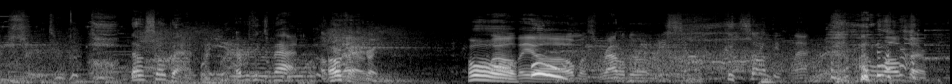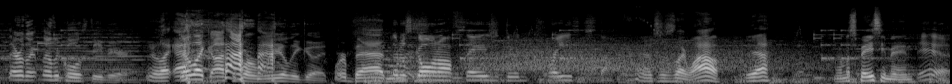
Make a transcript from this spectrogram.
that was so bad. Everything's bad. Okay. Okay. Oh, Wow, they uh, almost rattled their own. Something, man. I love them. They're the, they're the coolest team here. They're like, They're like us, and we're really good. we're bad. They're just going off stage and doing crazy stuff. And it's just like, wow, yeah, I'm a spacey man. Yeah.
